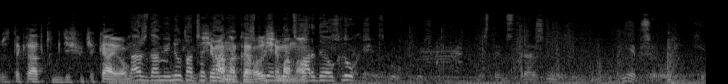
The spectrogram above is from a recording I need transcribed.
że te klatki gdzieś uciekają. Każda minuta czekania Siemano, Karol, siemano. twarde okruchy. Jestem strażnikiem, nie przewodnikiem.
